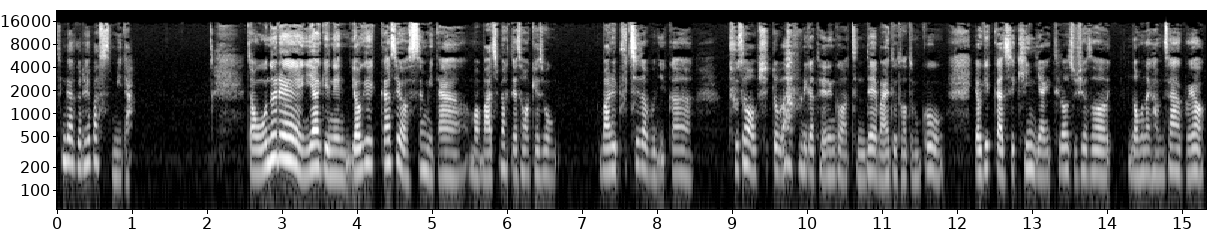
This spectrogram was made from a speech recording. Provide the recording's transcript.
생각을 해봤습니다. 자, 오늘의 이야기는 여기까지였습니다. 뭐 마지막 대서 계속 말을 붙이다 보니까 두서없이 또 마무리가 되는 것 같은데 말도 더듬고 여기까지 긴 이야기 들어주셔서 너무나 감사하고요.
